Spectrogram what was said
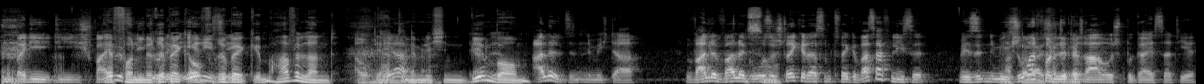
Weil die, die Schwalbe Der von Ribbeck auf. Ribbeck im Havelland. Auch der der. hatte nämlich einen Birnbaum. Alle sind nämlich da. Walle, Walle, große so. Strecke, das zum Zwecke Wasser fließe. Wir sind nämlich so weit von hatte recht. literarisch begeistert hier.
